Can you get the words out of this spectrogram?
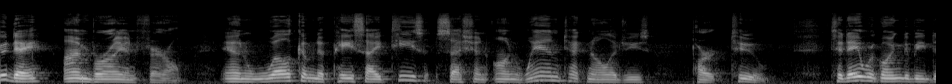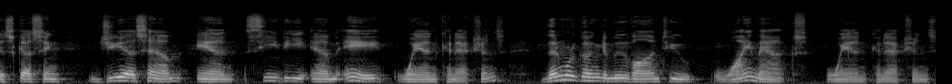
Good day, I'm Brian Farrell, and welcome to PACE IT's session on WAN technologies, part 2. Today we're going to be discussing GSM and CDMA WAN connections. Then we're going to move on to WiMAX WAN connections,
